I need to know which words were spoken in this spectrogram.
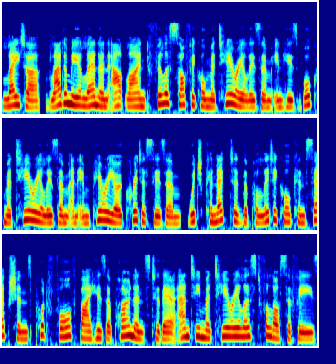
Later, Vladimir Lenin outlined philosophical materialism in his book Materialism and Empirio-Criticism, which connected the political conceptions put forth by his opponents to their anti-materialist philosophies.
